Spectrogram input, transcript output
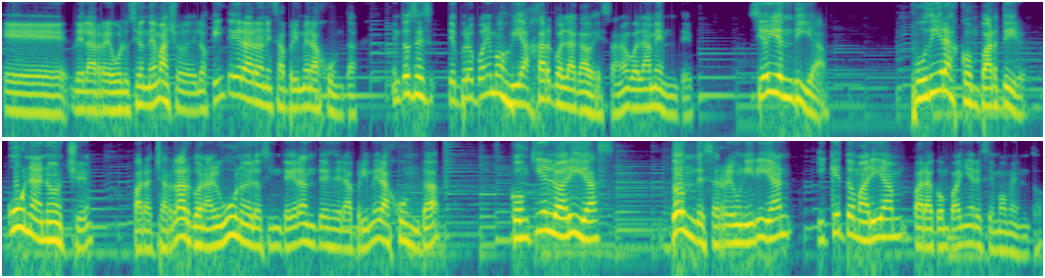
eh, de la Revolución de Mayo, de los que integraron esa primera junta. Entonces te proponemos viajar con la cabeza, ¿no? con la mente. Si hoy en día pudieras compartir una noche para charlar con alguno de los integrantes de la primera junta, ¿con quién lo harías? ¿Dónde se reunirían? ¿Y qué tomarían para acompañar ese momento?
